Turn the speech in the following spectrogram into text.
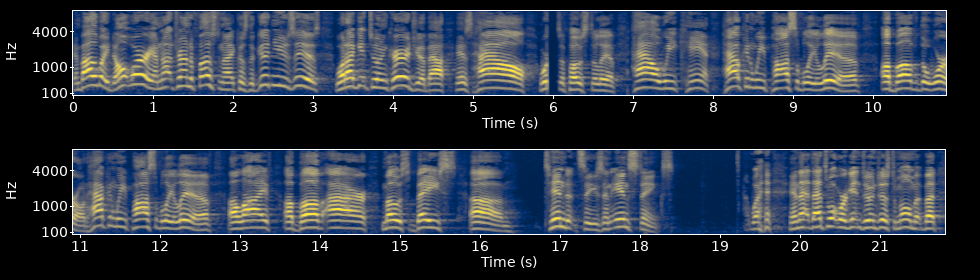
And by the way, don't worry, I'm not trying to fuss tonight because the good news is what I get to encourage you about is how we're supposed to live, how we can, how can we possibly live above the world? How can we possibly live a life above our most base um, tendencies and instincts? and that, that's what we're getting to in just a moment. But,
